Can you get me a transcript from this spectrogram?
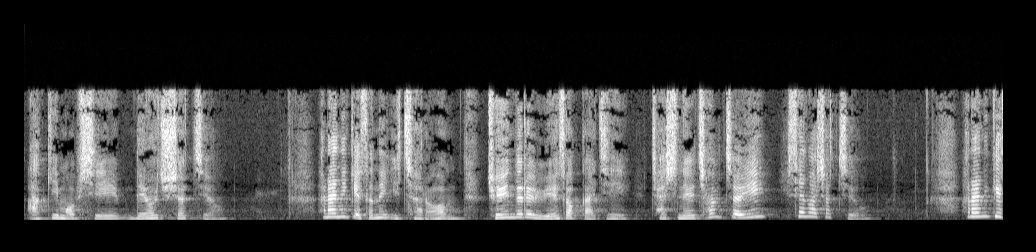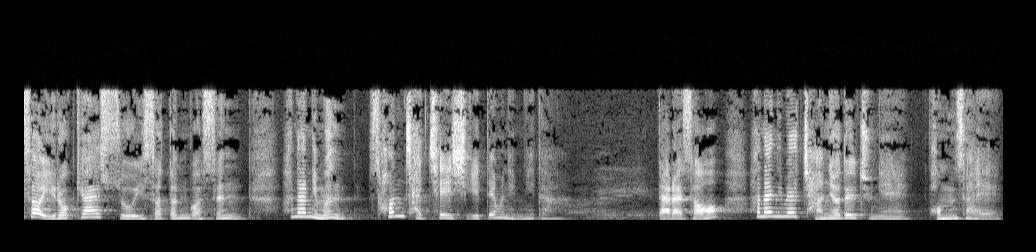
아낌없이 내어주셨지요. 하나님께서는 이처럼 죄인들을 위해서까지 자신을 철저히 희생하셨지요. 하나님께서 이렇게 할 수 있었던 것은 하나님은 선 자체이시기 때문입니다. 따라서 하나님의 자녀들 중에 범사에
